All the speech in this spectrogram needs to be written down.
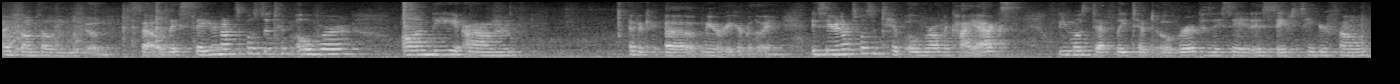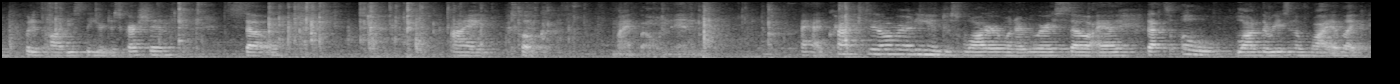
My phone fell in the lagoon. So they say you're not supposed to tip over on the, um, I have a uh, mirror right here by the way. They say you're not supposed to tip over on the kayaks. We most definitely tipped over because they say it is safe to take your phone, but it's obviously your discretion. So I took my phone and I had cracked it already and just water went everywhere. So I that's a lot of the reason of why I've like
